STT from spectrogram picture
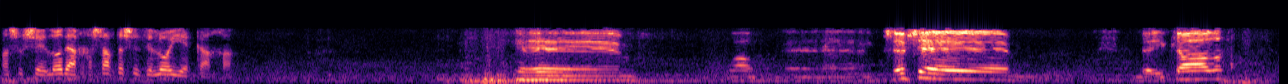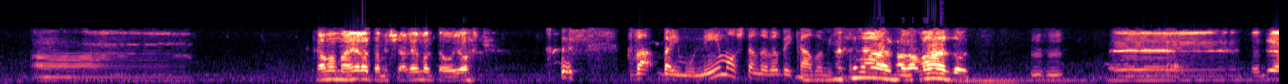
משהו שלא יודע, חשבת שזה לא יהיה ככה? אה, וואו, אני חושב ש... בעיקר אה, כמה מהר אתה משלם על טעויות. כבר באימונים, או שאתה מדבר בעיקר במשחקים? בכלל, ברמה הזאת. אה, אתה יודע,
